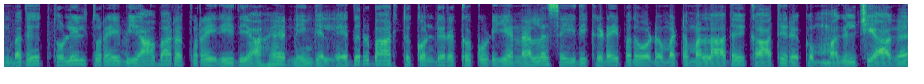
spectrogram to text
என்பது தொழில்துறை வியாபாரத்துறை ரீதியாக நீங்கள் எதிர்பார்த்து கொண்டிருக்கக்கூடிய நல்ல செய்தி கிடைப்பதோடு மட்டுமல்லாது காத்திருக்கும் மகிழ்ச்சியாக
